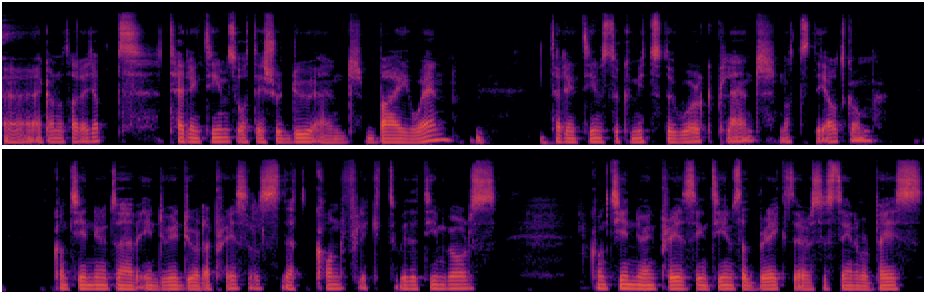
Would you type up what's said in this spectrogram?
uh, Jeg kan jo ta det kjapt. Telling teams what they should do and by when. telling teams to commit to the work planned, not the outcome, continuing to have individual appraisals that conflict with the team goals, continuing praising teams that break their sustainable pace,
